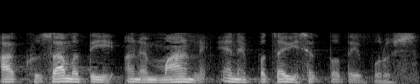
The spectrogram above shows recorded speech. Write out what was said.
આ ખુશામતી અને માન એને પચાવી શકતો તે પુરુષ.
